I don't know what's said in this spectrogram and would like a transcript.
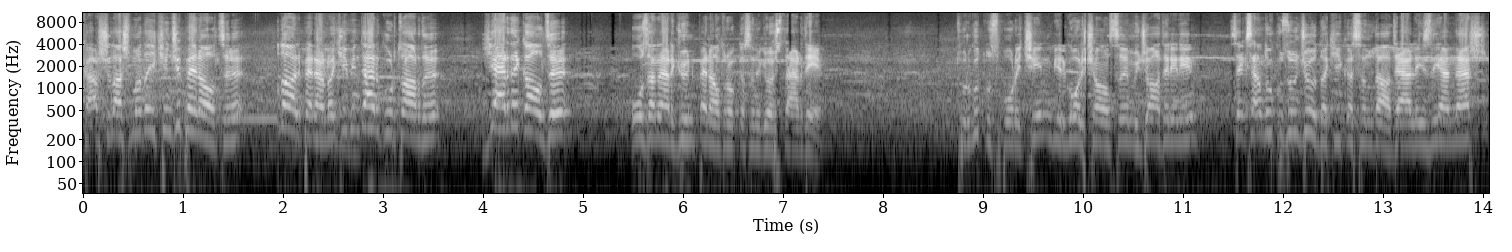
Karşılaşmada ikinci penaltı. Bu da Alperen rakibinden kurtardı. Yerde kaldı. Ozan Ergün penaltı noktasını gösterdi. Turgutlu Spor için bir gol şansı mücadelenin 89. dakikasında değerli izleyenler.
